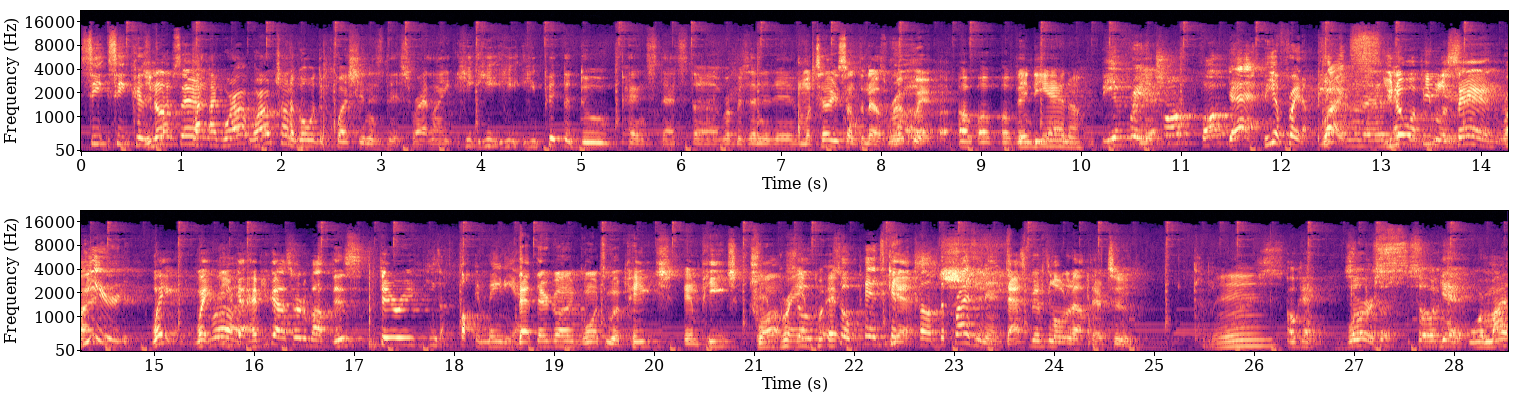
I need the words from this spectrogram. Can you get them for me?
See, see, because You know what I'm saying? Like, like where, I, where I'm trying to go with the question is this, right? Like he he he, he picked the dude Pence, that's the representative I'm gonna tell you something else real quick. of, of, of Indiana. Be afraid Yeah. of Trump? Fuck that. Be afraid of Right. Pence. You know what people are saying, right? Weird. Wait, wait. You Bruh. have you guys heard about this theory He's a fucking maniac. that they're going going to impeach impeach Trump? bring- so, so Pence can Yes. become the president. That's been floated out there too. Man. Okay. So, so, so again, where my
